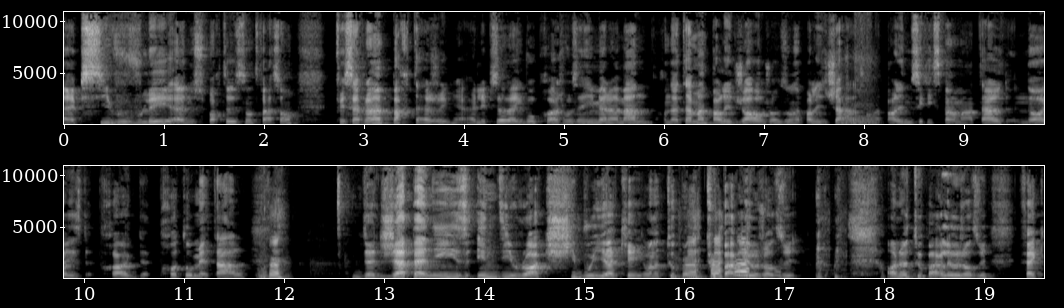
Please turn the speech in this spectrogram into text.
Euh, Puis si vous voulez euh, nous supporter d'une autre façon, vous pouvez simplement partager euh, l'épisode avec vos proches, vos amis mélomanes. On a tellement parlé de genre aujourd'hui, on a parlé de jazz, on a parlé de musique expérimentale, de noise, de prog, de proto-metal. de Japanese Indie Rock Shibuya-ke. On a tout, on a tout parlé aujourd'hui. on a tout parlé aujourd'hui. Fait que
